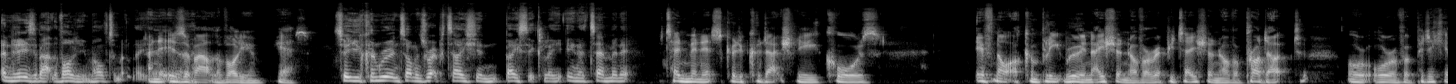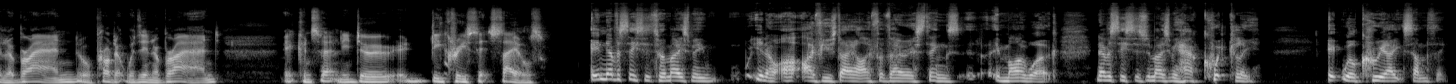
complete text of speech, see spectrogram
And it is about the volume ultimately. And it is about the volume, yes. So you can ruin someone's reputation basically in a 10 minute. 10 minutes could, could actually cause, if not a complete ruination of a reputation of a product or, or of a particular brand or product within a brand, it can certainly do decrease its sales. It never ceases to amaze me. You know, I, have used AI for various things in my work. It never ceases to amaze me how quickly it will create something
